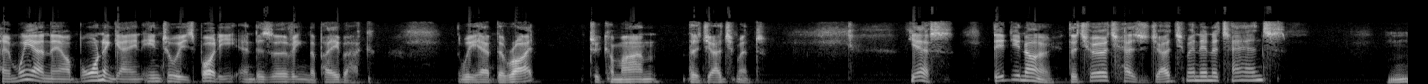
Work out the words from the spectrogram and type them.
and we are now born again into his body and deserving the payback. We have the right to command the judgment. Yes. Did you know the church has judgment in its hands? Hmm.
